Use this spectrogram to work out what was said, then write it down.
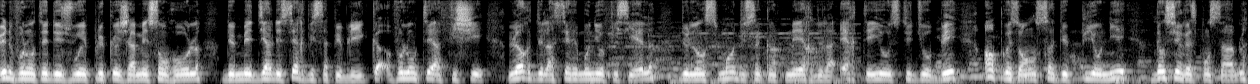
Une volonté de jouer plus que jamais son rôle de média de service public, volonté affichée lors de la cérémonie officielle de lancement du cinquantenaire de la RTI au Studio B en présence de pionniers, d'anciens responsables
